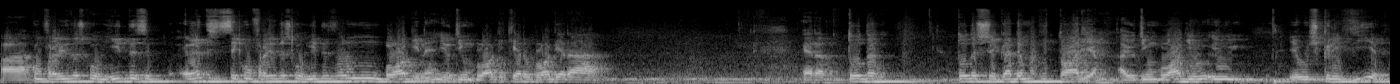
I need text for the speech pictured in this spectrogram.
a Confraria das Corridas, antes de ser Confraria das Corridas, era um blog, né? Eu tinha um blog que era o blog era era toda toda chegada é uma vitória. Aí eu tinha um blog, eu, eu eu escrevia,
